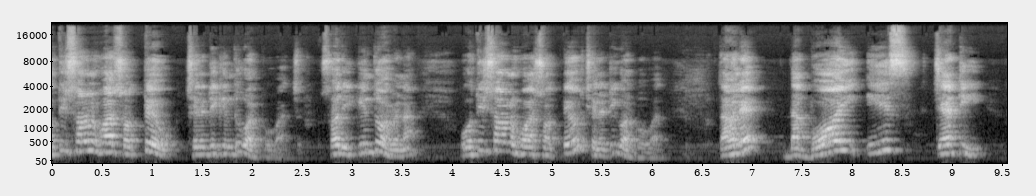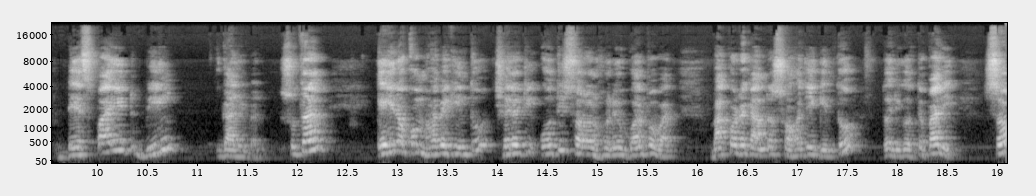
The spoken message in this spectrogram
অতি সরল হওয়া সত্ত্বেও ছেলেটি কিন্তু গল্পবাজ। সরি কিন্তু হবে না। অতি সরল হওয়া সত্ত্বেও ছেলেটি গল্পবাজ। তাহলে the boy is chatty despite being gullible সুতরাং এই রকম ভাবে কিন্তু ছেলেটি অতি সরল হলেও গল্পবাদ বাক্যটাকে আমরা সহজেই কিন্তু তৈরি করতে পারি। So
